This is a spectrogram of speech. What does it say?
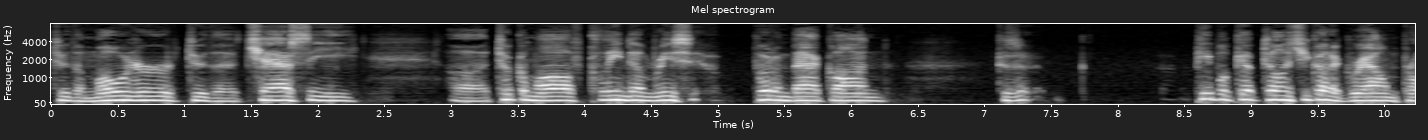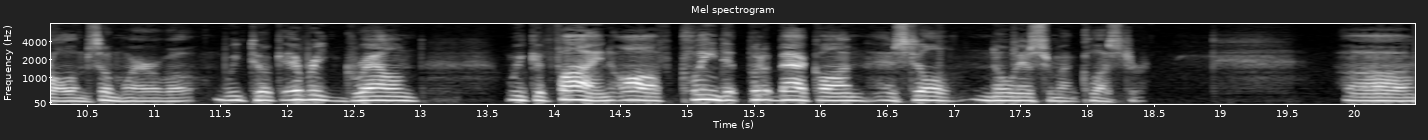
to the motor, to the chassis. Uh, took them off, cleaned them, put them back on. Because people kept telling us you got a ground problem somewhere. Well, we took every ground we could find off, cleaned it, put it back on, and still no instrument cluster. Uh,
